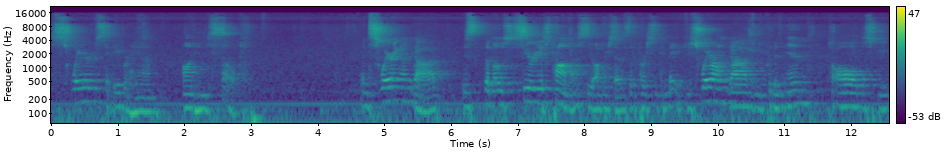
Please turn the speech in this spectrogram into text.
swears to Abraham on himself. And swearing on God is the most serious promise, the author says, that a person can make. You swear on God and you put an end to all dispute.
